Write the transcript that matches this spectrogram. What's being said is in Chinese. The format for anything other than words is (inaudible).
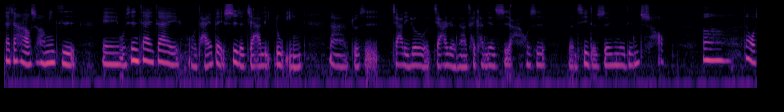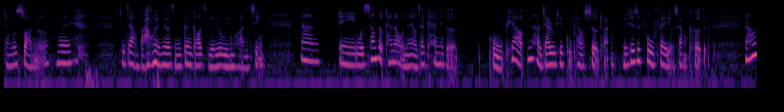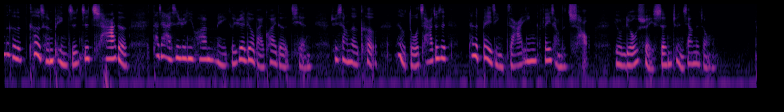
大家好，我是黄咪子。诶，我现在在我台北市的家里录音，那就是家里就有家人啊，在看电视啊，或是冷气的声音有点吵。嗯，但我想说算了，因为 (laughs) 就这样吧，我也没有什么更高级的录音环境。那诶，我上次有看到我男友在看那个股票，因为他有加入一些股票社团，有些是付费有上课的。然后那个课程品质之差的，大家还是愿意花每个月六百块的钱去上那个课，那有多差？就是它的背景杂音非常的吵，有流水声，就很像那种，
